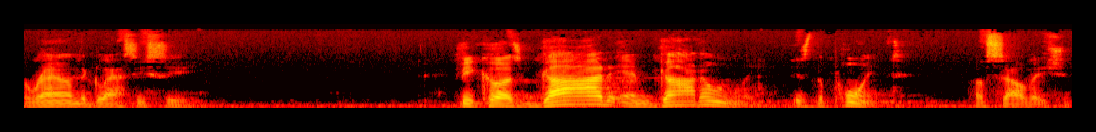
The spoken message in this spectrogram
around the glassy sea. Because God and God only is the point of salvation.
